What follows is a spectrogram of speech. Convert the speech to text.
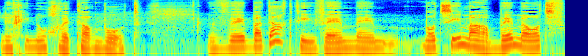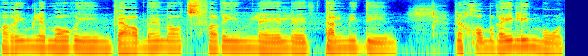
לחינוך ותרבות. ובדקתי, והם מוציאים הרבה מאוד ספרים למורים, והרבה מאוד ספרים לתלמידים, וחומרי לימוד,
